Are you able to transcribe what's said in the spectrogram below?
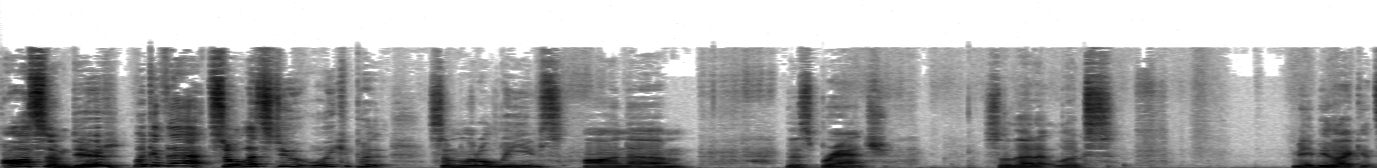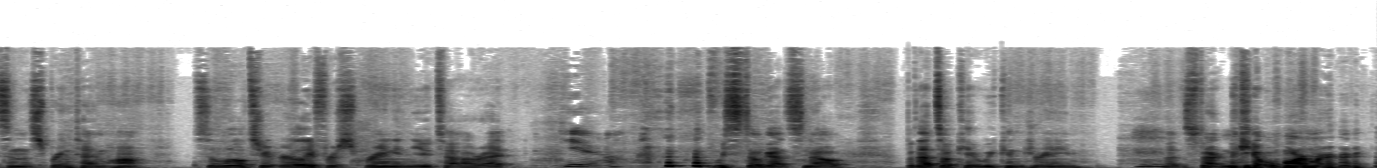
Awesome, dude! Look at that. So let's do. We can put some little leaves on um, this branch, so that it looks maybe like it's in the springtime, huh? It's a little too early for spring in Utah, right? Yeah. we still got snow, but that's okay. We can dream. That's starting to get warmer.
